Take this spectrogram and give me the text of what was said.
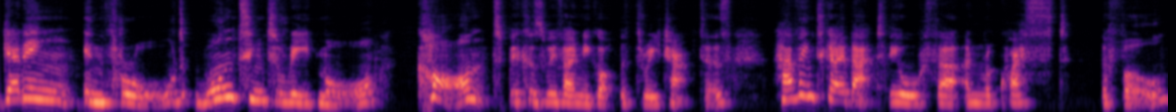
getting enthralled, wanting to read more, can't because we've only got the three chapters, having to go back to the author and request the full.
